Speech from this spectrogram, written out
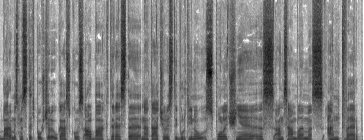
Báro, my jsme si teď pouštěli ukázku z Alba, které jste natáčeli s Tiburtínou společně s ansámblem z Antwerp.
